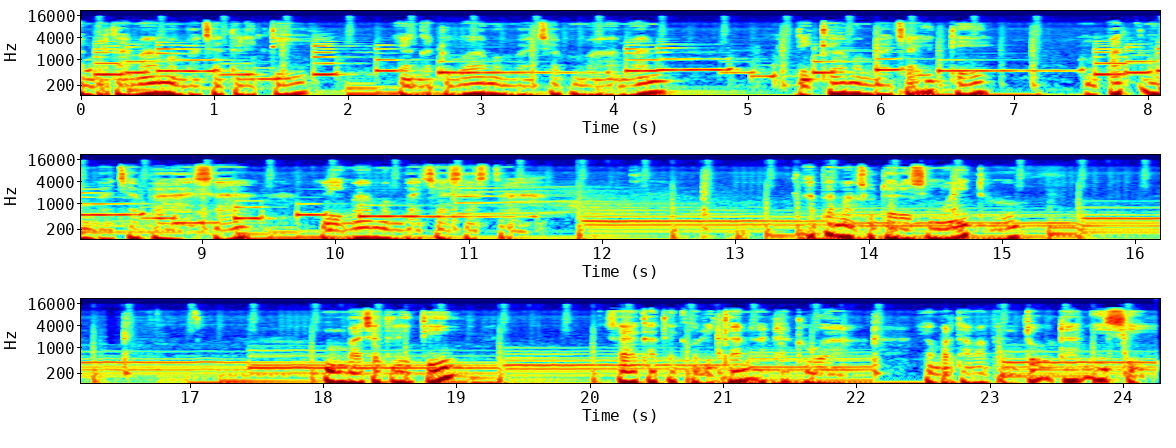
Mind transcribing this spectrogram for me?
Yang pertama membaca teliti yang kedua membaca pemahaman tiga membaca ide 4. Membaca bahasa 5. Membaca sastra Apa maksud dari semua itu? Membaca teliti Saya kategorikan ada dua Yang pertama bentuk dan isi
